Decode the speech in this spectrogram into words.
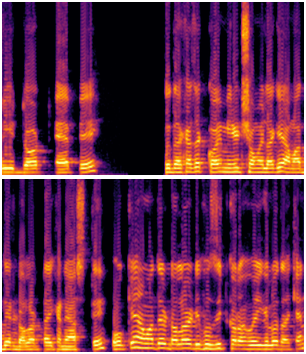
রিড ডট অ্যাপে তো দেখা যাক কয় মিনিট সময় লাগে আমাদের ডলারটা এখানে আসতে। ওকে আমাদের ডলার ডিপোজিট করা হয়ে গেল দেখেন,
